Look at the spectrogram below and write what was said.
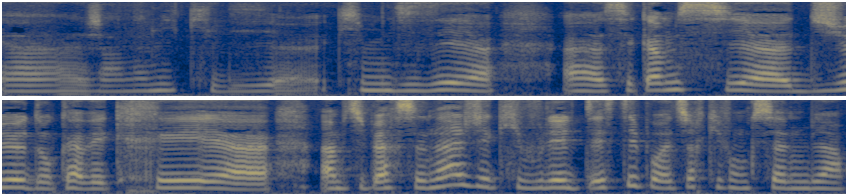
Euh, j'ai un ami qui, euh, me disait, euh, c'est comme si Dieu donc avait créé un petit personnage et qui voulait le tester pour être sûr qu'il fonctionne bien.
